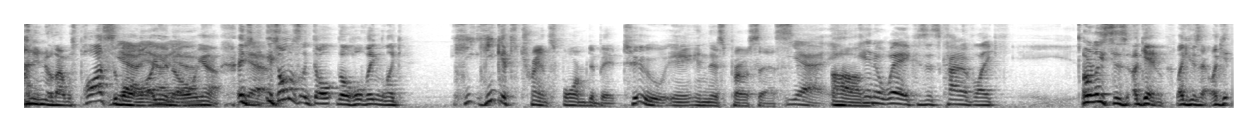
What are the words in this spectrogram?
I didn't know that was possible. Yeah, yeah, you know, yeah. yeah. It's, Yeah. it's almost like the, the whole thing, like he he gets transformed a bit too in, in this process. Yeah, Um, in a way, because it's kind of like or at least is again, like you said, like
